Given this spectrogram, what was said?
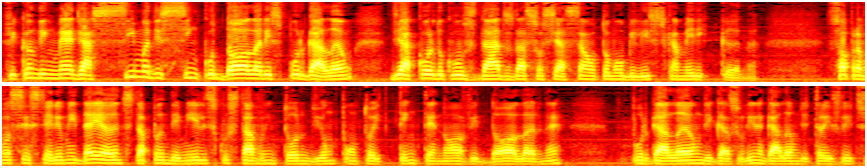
ficando em média acima de 5 dólares por galão, de acordo com os dados da Associação Automobilística Americana. Só para vocês terem uma ideia, antes da pandemia eles custavam em torno de 1,89 dólar né, por galão de gasolina, galão de 3 litros.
